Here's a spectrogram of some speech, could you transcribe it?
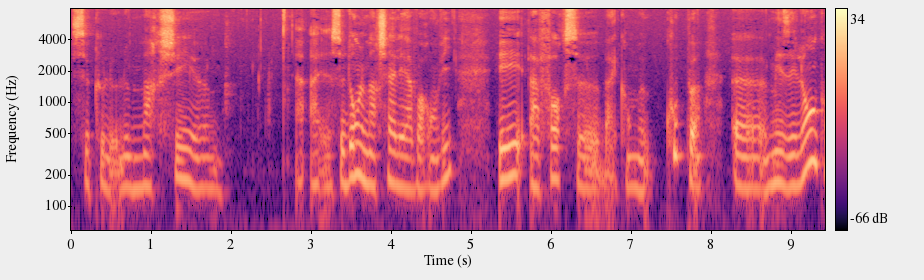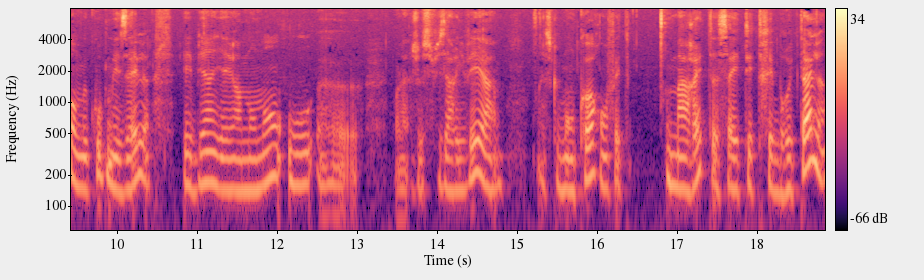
ce que le, marché, euh, ce dont le marché allait avoir envie. Et à force euh, bah, qu'on me coupe euh, mes élans, qu'on me coupe mes ailes, eh bien, il y a eu un moment où voilà, je suis arrivée à, ce que mon corps, en fait, m'arrête. Ça a été très brutal.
